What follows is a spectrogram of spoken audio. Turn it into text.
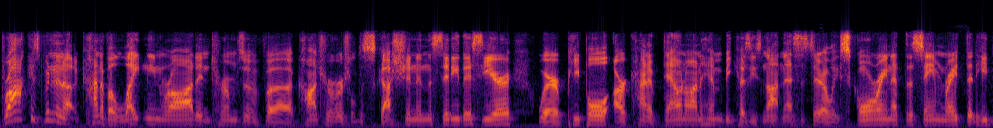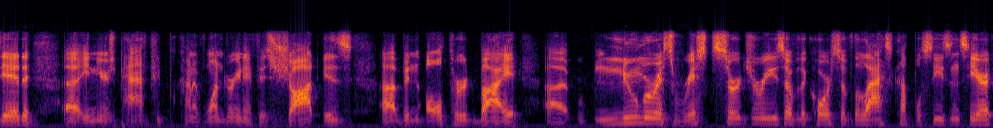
Brock has been a kind of a lightning rod in terms of uh, controversial discussion in the city this year, where people are kind of down on him because he's not necessarily scoring at the same rate that he did uh, in years past. People kind of wondering if his shot is uh, been altered by uh, numerous wrist surgeries over the course of the last couple seasons here.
